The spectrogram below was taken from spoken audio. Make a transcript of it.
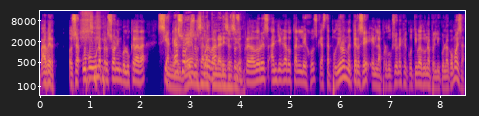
a ver, o sea, hubo una persona involucrada. Si acaso eso es prueba que estos depredadores han llegado tan lejos que hasta pudieron meterse en la producción ejecutiva de una película como esa.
